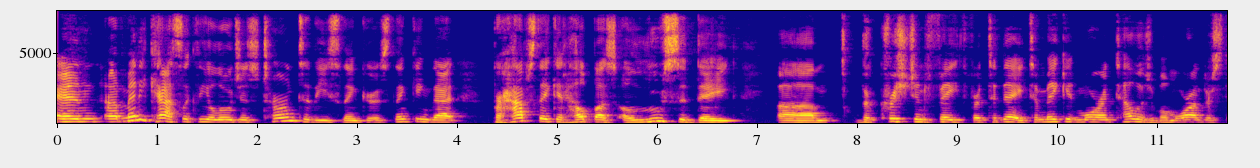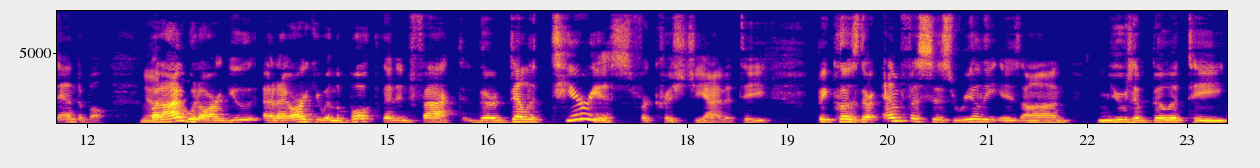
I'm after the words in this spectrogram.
And uh, many Catholic theologians turned to these thinkers, thinking that perhaps they could help us elucidate um, the Christian faith for today to make it more intelligible, more understandable. Yeah. But I would argue, and I argue in the book, that in fact they're deleterious for Christianity because their emphasis really is on mutability,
